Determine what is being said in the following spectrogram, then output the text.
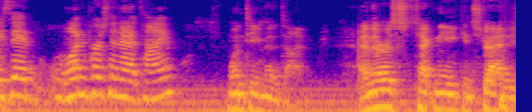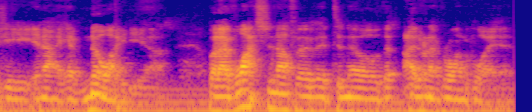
Is it one person at a time? one team at a time. And there is technique and strategy, and I have no idea. But I've watched enough of it to know that I don't ever want to play it.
